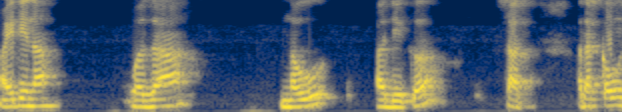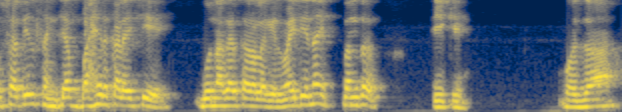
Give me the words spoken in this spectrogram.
माहिती आहे ना? वजा नऊ अधिक सात. आता कंसातील संख्या बाहेर काढायची आहे. गुणाकार करावा लागेल. माहिती आहे ना इथपर्यंत? ठीक आहे. वजा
